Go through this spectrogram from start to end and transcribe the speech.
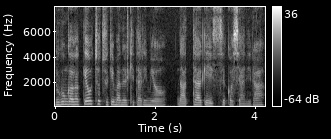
누군가가 깨우쳐 주기만을 기다리며 나태하게 있을 것이 아니라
